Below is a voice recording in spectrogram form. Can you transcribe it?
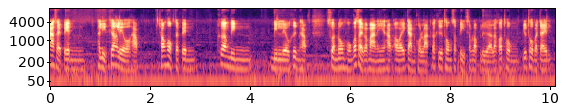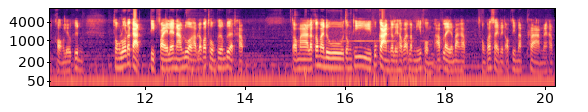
5 ใส่เป็นผลิตเครื่องเร็วครับ ช่อง 6 จะเป็นเครื่องบินบินเร็วขึ้นครับ ส่วนธงผมก็ใส่ประมาณนี้ครับ เอาไว้กันคนรัดก็คือธงสปีดสำหรับเรือ แล้วก็ธงยุทโธปจัยของเร็วขึ้น ธงลดอากาศติดไฟและน้ำรั่วครับ แล้วก็ธงเพิ่มเลือดครับ ต่อมาแล้วก็มาดูตรงที่ผู้การกันเลยครับว่าลำนี้ผมอัพอะไรกันบ้างครับ ผมก็ใส่เป็นออ t ติมัสพรามนะครับ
